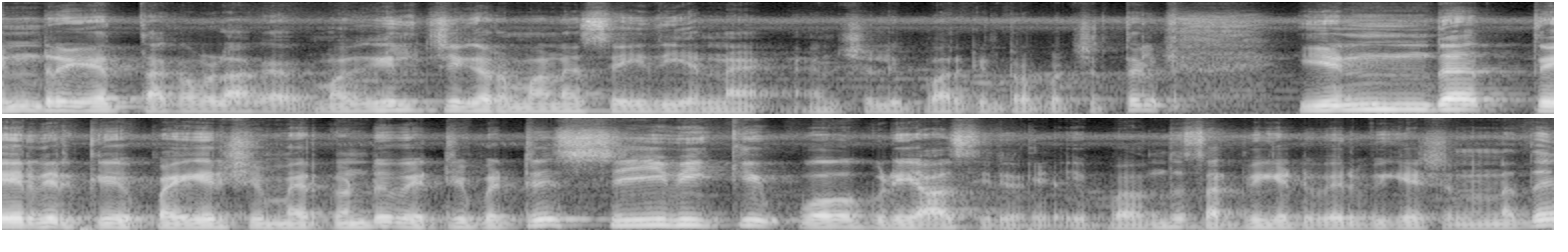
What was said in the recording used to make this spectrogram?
இன்றைய தகவலாக மகிழ்ச்சிகரமான செய்தி என்ன சொல்லி பார்க்கின்ற பட்சத்தில் இந்த தேர்விற்கு பயிற்சி மேற்கொண்டு வெற்றி பெற்று சிவிக்கு போகக்கூடிய ஆசிரியர்கள். இப்போ வந்து சர்டிஃபிகேட் வெரிஃபிகேஷன் ஆனது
